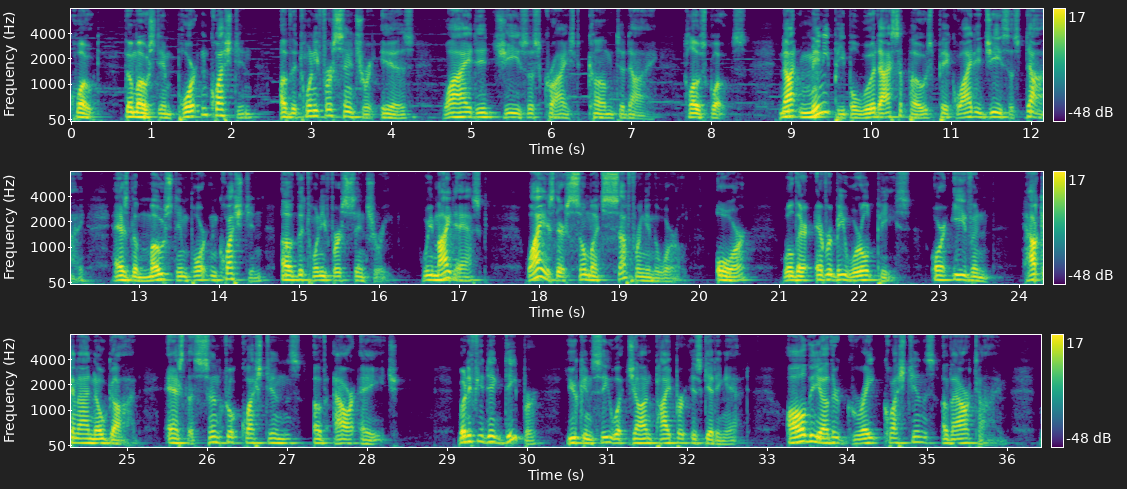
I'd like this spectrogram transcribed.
Quote, the most important question of the 21st century is, why did Jesus Christ come to die? Close quotes. Not many people would, I suppose, pick why did Jesus die as the most important question of the 21st century. We might ask, why is there so much suffering in the world? Or, will there ever be world peace? Or even, how can I know God? as the central questions of our age. But if you dig deeper, you can see what John Piper is getting at. All the other great questions of our time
